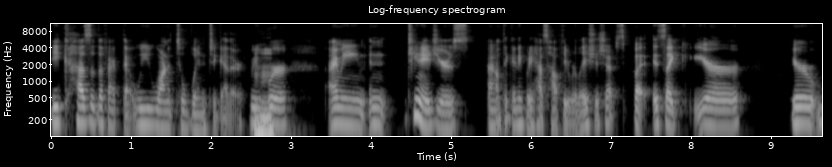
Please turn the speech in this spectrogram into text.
because of the fact that we wanted to win together. We Mhm. were, I mean, in teenage years, I don't think anybody has healthy relationships, but it's like you're you're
